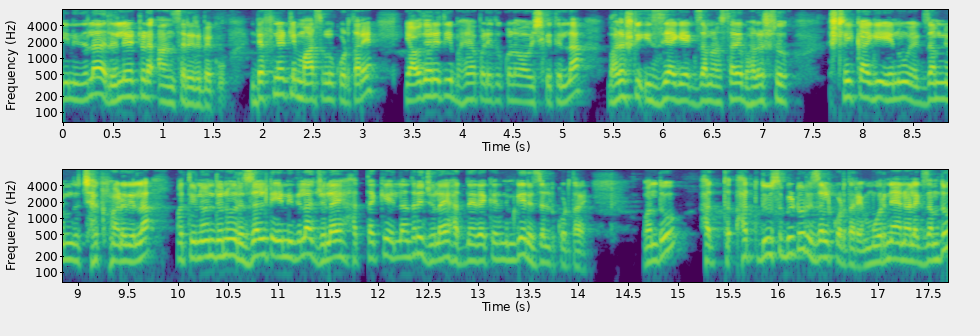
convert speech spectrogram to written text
ಏನಿದೆಲ್ಲ ರಿಲೇಟೆಡ್ ಆನ್ಸರ್ ಇರಬೇಕು. ಡೆಫಿನೆಟ್ಲಿ ಮಾರ್ಕ್ಸ್ಗಳು ಕೊಡ್ತಾರೆ. ಯಾವುದೇ ರೀತಿ ಭಯ ಪಡೆದುಕೊಳ್ಳುವ ಅವಶ್ಯಕತೆ ಇಲ್ಲ. ಬಹಳಷ್ಟು ಈಸಿಯಾಗಿ ಎಕ್ಸಾಮ್ ನಡೆಸ್ತಾರೆ. ಬಹಳಷ್ಟು ಸ್ಟ್ರಿಕ್ಕಾಗಿ ಏನು ಎಕ್ಸಾಮ್ ನಿಮ್ಮದು ಚೆಕ್ ಮಾಡೋದಿಲ್ಲ. ಮತ್ತು ಇನ್ನೊಂದೇನು ರಿಸಲ್ಟ್ ಏನಿದೆಯಲ್ಲ, ಜುಲೈ ಹತ್ತಕ್ಕೆ, ಇಲ್ಲಾಂದರೆ ಜುಲೈ ಹದಿನೈದಕ್ಕೆ ನಿಮಗೆ ರಿಸಲ್ಟ್ ಕೊಡ್ತಾರೆ. ಒಂದು ಹತ್ತು ಹತ್ತು ದಿವಸ ಬಿಟ್ಟು ರಿಸಲ್ಟ್ ಕೊಡ್ತಾರೆ ಮೂರನೇ ಆ್ಯನುವಲ್ ಎಕ್ಸಾಮ್ದು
